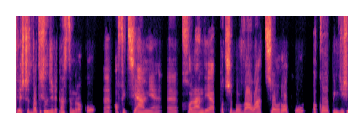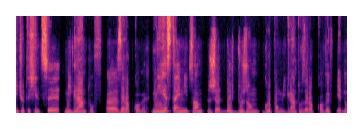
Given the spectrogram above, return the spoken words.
jeszcze w 2019 roku e, oficjalnie e, Holandia potrzebowała co roku około 50 tysięcy migrantów e, zarobkowych. Nie jest tajemnicą, że dość dużą grupą migrantów zarobkowych, jedną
